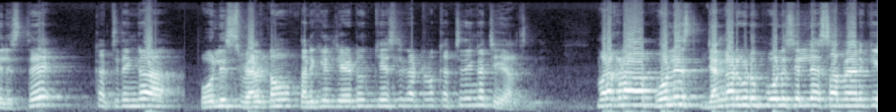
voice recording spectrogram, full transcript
తెలిస్తే ఖచ్చితంగా పోలీస్ వెళ్ళటం తనిఖీలు చేయడం కేసులు కట్టడం ఖచ్చితంగా చేయాల్సింది. మరి అక్కడ పోలీస్ జంగాడగూడ పోలీస్ వెళ్ళే సమయానికి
